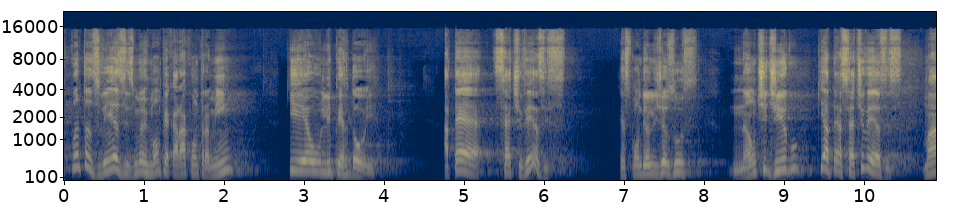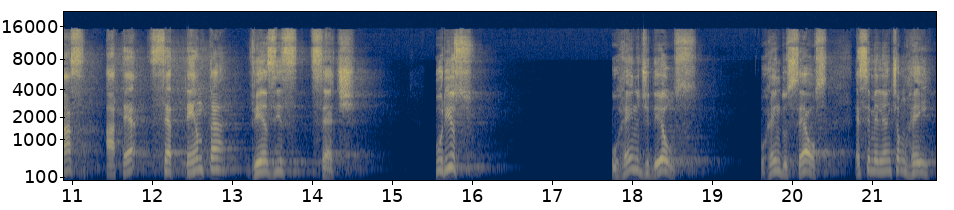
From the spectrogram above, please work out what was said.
quantas vezes meu irmão pecará contra mim que eu lhe perdoe? Até sete vezes? Respondeu-lhe Jesus: Não te digo que até sete vezes, mas até setenta vezes sete. Por isso, o reino de Deus, o reino dos céus, é semelhante a um rei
